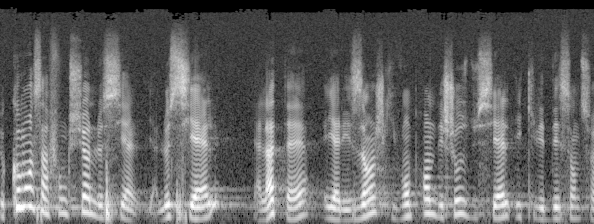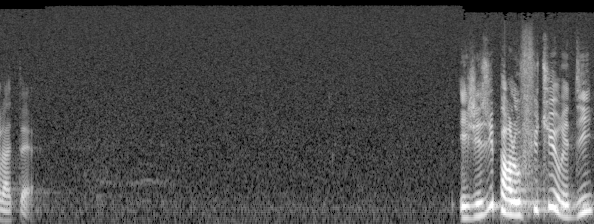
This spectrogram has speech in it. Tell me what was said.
de comment ça fonctionne le ciel. Il y a le ciel, il y a la terre, et il y a les anges qui vont prendre des choses du ciel et qui les descendent sur la terre. Et Jésus parle au futur et dit,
